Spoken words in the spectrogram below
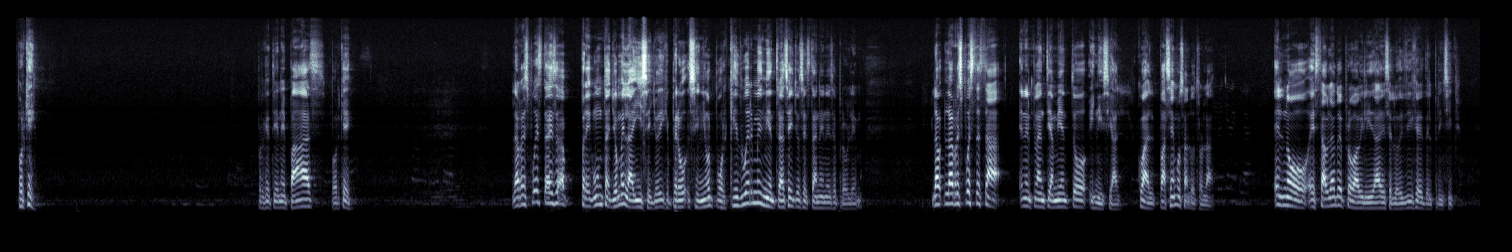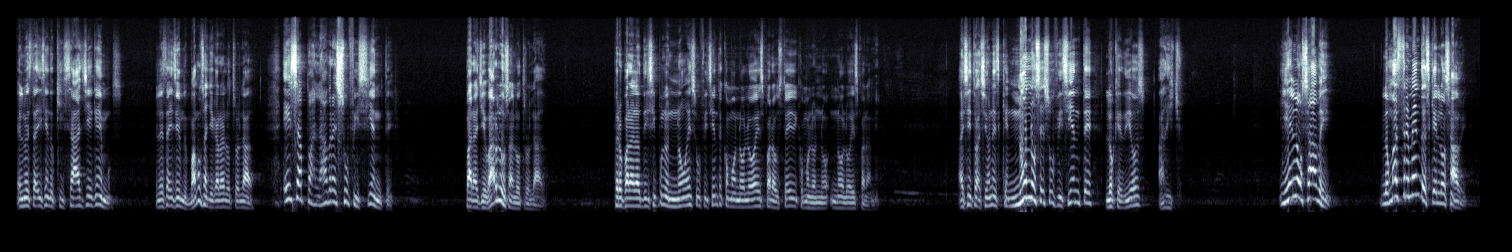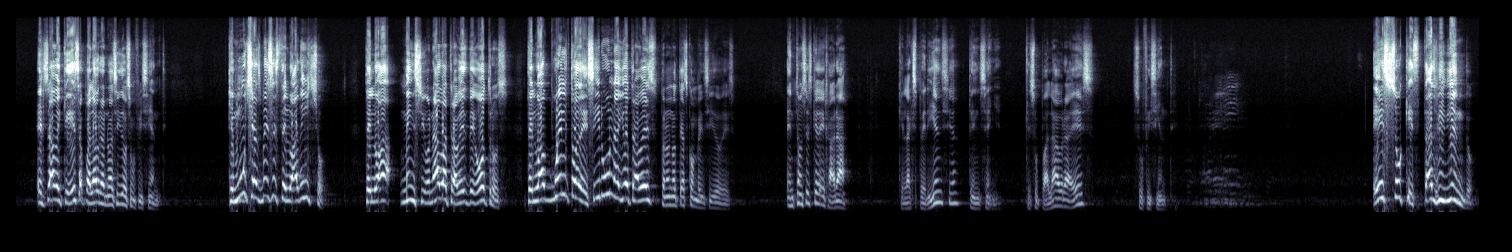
¿Por qué? Porque tiene paz. ¿Por qué? La respuesta a esa pregunta yo me la hice. Yo dije, pero Señor, ¿por qué duermes mientras ellos están en ese problema? La, la respuesta está en el planteamiento inicial. ¿Cuál? Pasemos al otro lado. Él no está hablando de probabilidades, se lo dije desde el principio. Él no está diciendo, quizás lleguemos. Él está diciendo, vamos a llegar al otro lado. Esa palabra es suficiente para llevarlos al otro lado. Pero para los discípulos no es suficiente como no lo es para usted y como no, no lo es para mí. Hay situaciones que no nos es suficiente lo que Dios ha dicho. Y Él lo sabe. Lo más tremendo es que Él lo sabe. Él sabe que esa palabra no ha sido suficiente. Que muchas veces te lo ha dicho, te lo ha mencionado a través de otros, te lo ha vuelto a decir una y otra vez, pero no te has convencido de eso. Entonces, ¿qué dejará? que la experiencia te enseñe que su palabra es suficiente. Eso que estás viviendo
